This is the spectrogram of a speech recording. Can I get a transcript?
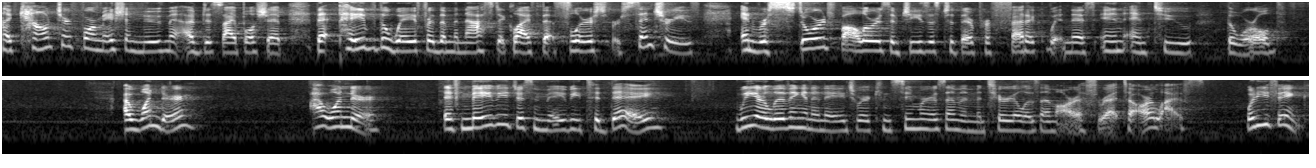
a counter formation movement of discipleship that paved the way for the monastic life that flourished for centuries and restored followers of Jesus to their prophetic witness in and to the world. I wonder, I wonder if maybe, just maybe today, we are living in an age where consumerism and materialism are a threat to our lives. What do you think?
